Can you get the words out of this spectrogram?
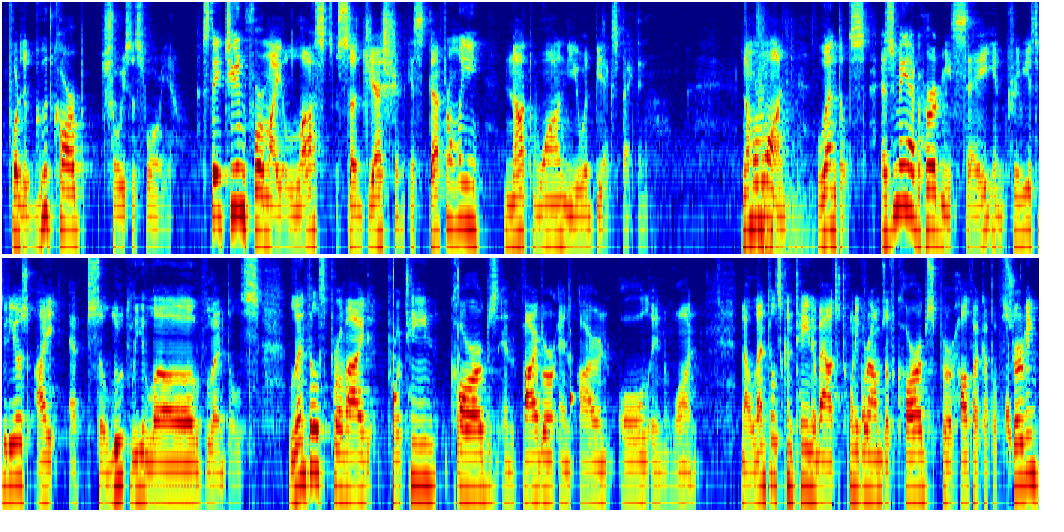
for the good carb choices for you. Stay tuned for my last suggestion. It's definitely not one you would be expecting. Number one, lentils. As you may have heard me say in previous videos, I absolutely love lentils. Lentils provide protein, carbs, and fiber and iron all in one. Now, lentils contain about 20 grams of carbs per half a cup of serving,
